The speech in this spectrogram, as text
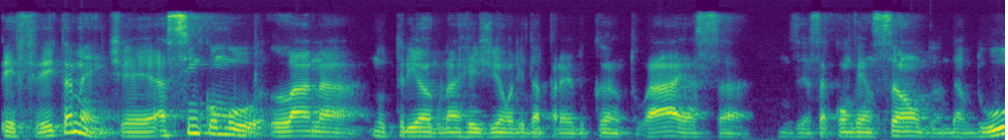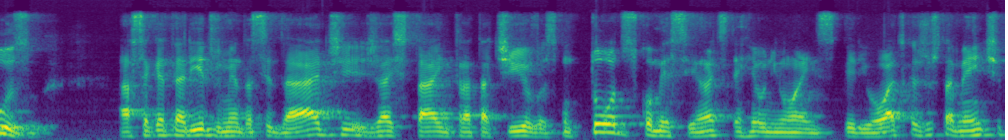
Perfeitamente. É, assim como lá na, no Triângulo, na região ali da Praia do Canto, há essa, dizer, essa convenção do, do uso, a Secretaria de Desenvolvimento da Cidade já está em tratativas com todos os comerciantes, tem reuniões periódicas justamente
